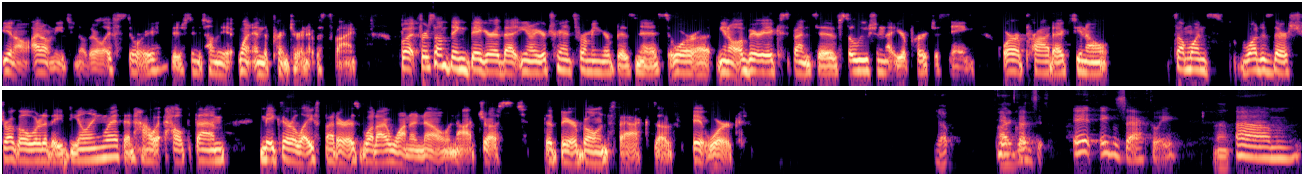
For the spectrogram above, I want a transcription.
you know i don't need to know their life story. They just need to tell me it went in the printer and it was fine. But for something bigger that you know you're transforming your business or a, you know a very expensive solution that you're purchasing or a product you know someone's what is their struggle? What are they dealing with? And how it helped them make their life better is what I want to know, not just the bare bone fact of it worked. Yep. I yep, agree. it exactly. Yeah. Um,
